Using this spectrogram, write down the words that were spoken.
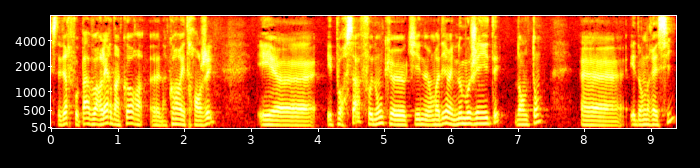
C'est-à-dire qu'il faut pas avoir l'air d'un corps, d'un corps étranger. Et, pour ça, il faut donc qu'il y ait, on va dire, une homogénéité dans le ton. Euh, et dans le récit.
